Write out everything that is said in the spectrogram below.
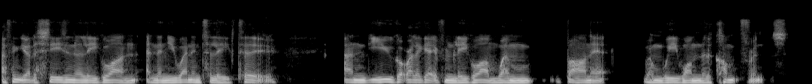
I think you had a season in League One, and then you went into League Two, and you got relegated from League One when Barnet when we won the conference.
